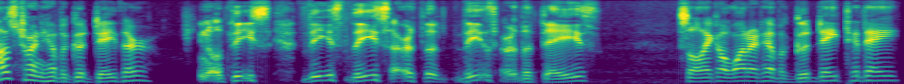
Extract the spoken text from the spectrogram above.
I was trying to have a good day there. You know, these these these are the these are the days. So like I wanted to have a good day today,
